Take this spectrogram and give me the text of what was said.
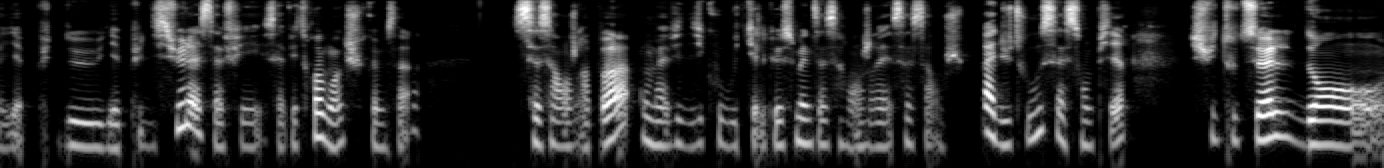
il y a plus de il y a plus d'issue là, ça fait ça fait trois mois que je suis comme ça. Ça s'arrangera pas. On m'avait dit qu'au bout de quelques semaines, ça s'arrangerait. Ça s'arrange pas du tout, ça s'empire. Je suis toute seule dans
